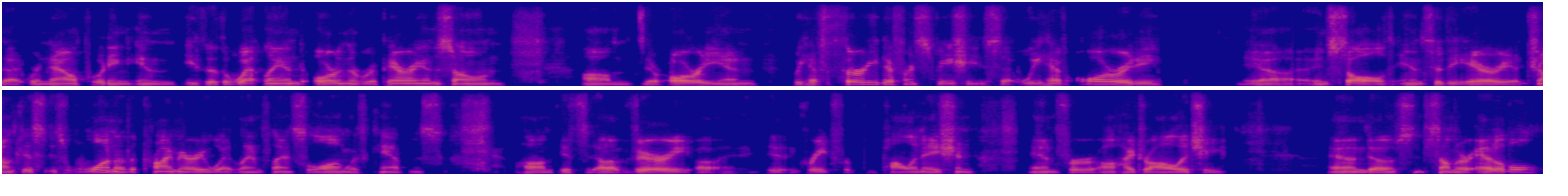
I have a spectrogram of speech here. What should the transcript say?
that we're now putting in either the wetland or in the riparian zone. Um, they're already in. We have 30 different species that we have already uh, installed into the area. Juncus is one of the primary wetland plants along with camas. Um, it's uh, very uh, great for pollination and for uh, hydrology. And uh, some are edible,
